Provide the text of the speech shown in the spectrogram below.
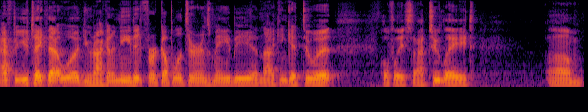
after you take that wood, you're not going to need it for a couple of turns maybe, and I can get to it. Hopefully, it's not too late. Um,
